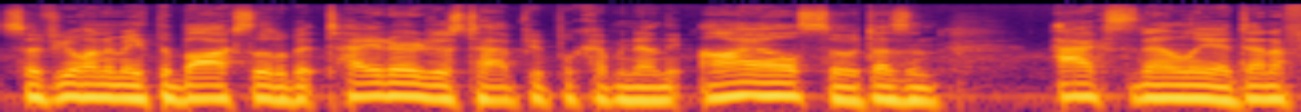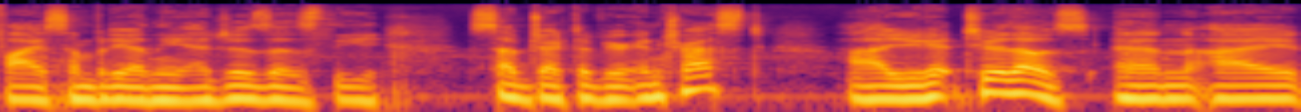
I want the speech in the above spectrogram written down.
So if you want to make the box a little bit tighter, just have people coming down the aisle so it doesn't accidentally identify somebody on the edges as the subject of your interest, uh, you get two of those, and I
